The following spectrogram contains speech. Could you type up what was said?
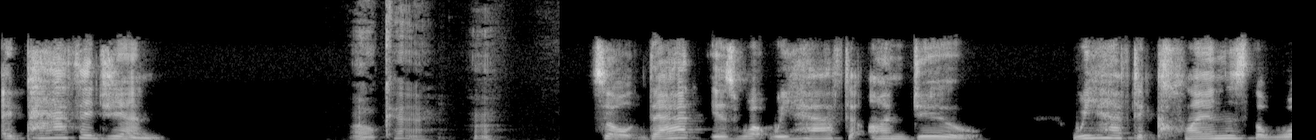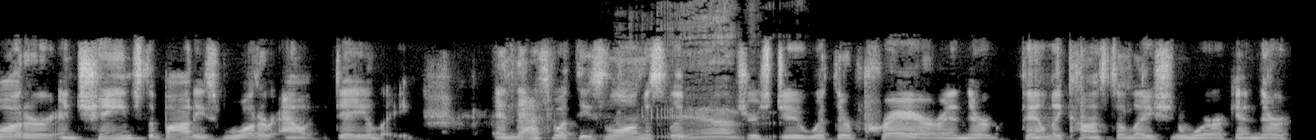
a pathogen. Okay. So that is what we have to undo. We have to cleanse the water and change the body's water out daily. And that's what these longest lived yeah. teachers do with their prayer and their family constellation work and their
